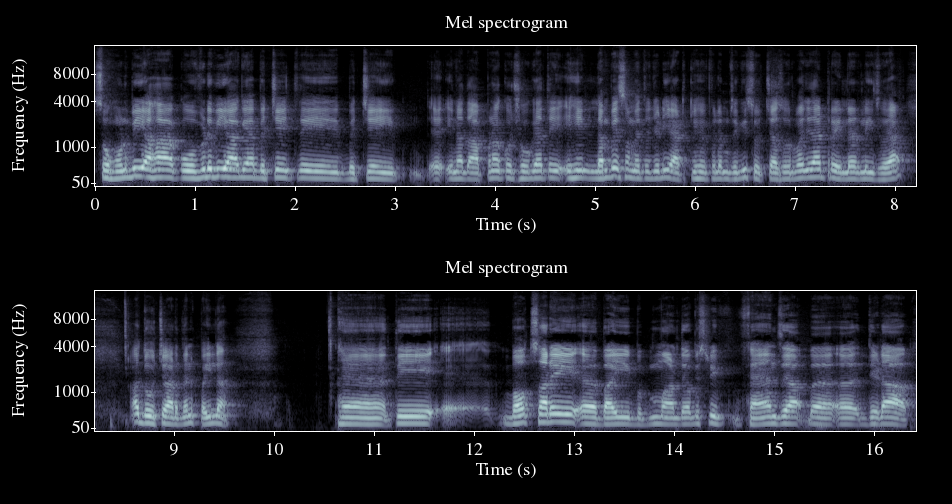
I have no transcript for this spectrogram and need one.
ਸੋ ਹੁਣ ਵੀ ਆਹ ਕੋਵਿਡ ਵੀ ਆ ਗਿਆ, ਵਿੱਚੇ ਤੇ ਵਿੱਚੇ ਹੀ ਇਹਨਾਂ ਦਾ ਆਪਣਾ ਕੁਝ ਹੋ ਗਿਆ ਤੇ ਇਹ ਲੰਬੇ ਸਮੇਂ ਤੋਂ ਜਿਹੜੀ ਅਟਕੀ ਹੋਈ ਫਿਲਮ ਸੀਗੀ ਸੁੱਚਾ ਸੂਰਮਾ, ਜਿਹਦਾ ਟ੍ਰੇਲਰ ਰਿਲੀਜ਼ ਹੋਇਆ ਆ 2-4 ਦਿਨ ਪਹਿਲਾਂ। ਅਹ ਤੇ ਬਹੁਤ ਸਾਰੇ ਬਾਈ ਬੱਬੂ ਮਾਨ ਦੇ ਆਬਵੀਅਸਲੀ ਫੈਨਸ ਆ ਜਿਹੜਾ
